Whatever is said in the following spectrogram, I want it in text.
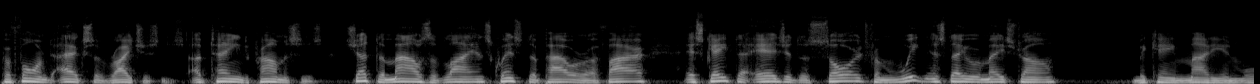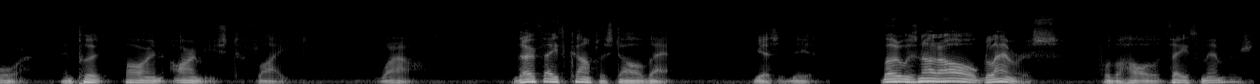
performed acts of righteousness, obtained promises, shut the mouths of lions, quenched the power of fire, escaped the edge of the sword. From weakness they were made strong, became mighty in war, and put foreign armies to flight. Wow. Their faith accomplished all that. Yes, it did. But it was not all glamorous for the Hall of Faith members.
